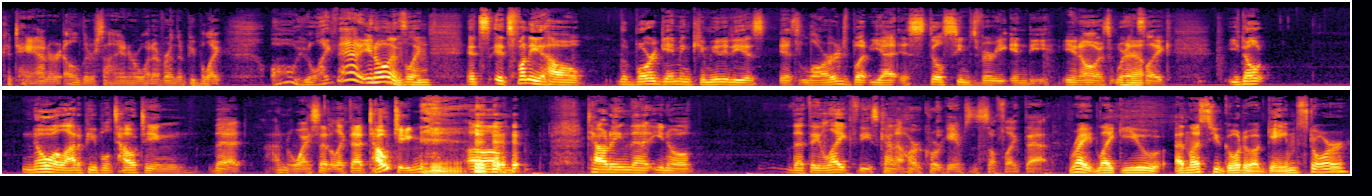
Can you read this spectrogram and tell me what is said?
Catan or Elder Sign or whatever, and then people like, oh, you like that? You know, it's like it's it's funny how the board gaming community is is large, but yet it still seems very indie. You know, it's where it's like you don't know a lot of people touting that. I don't know why I said it like that. Touting, um, touting that you know that they like these kind of hardcore games and stuff like that. right? Like you, unless you go to a game store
